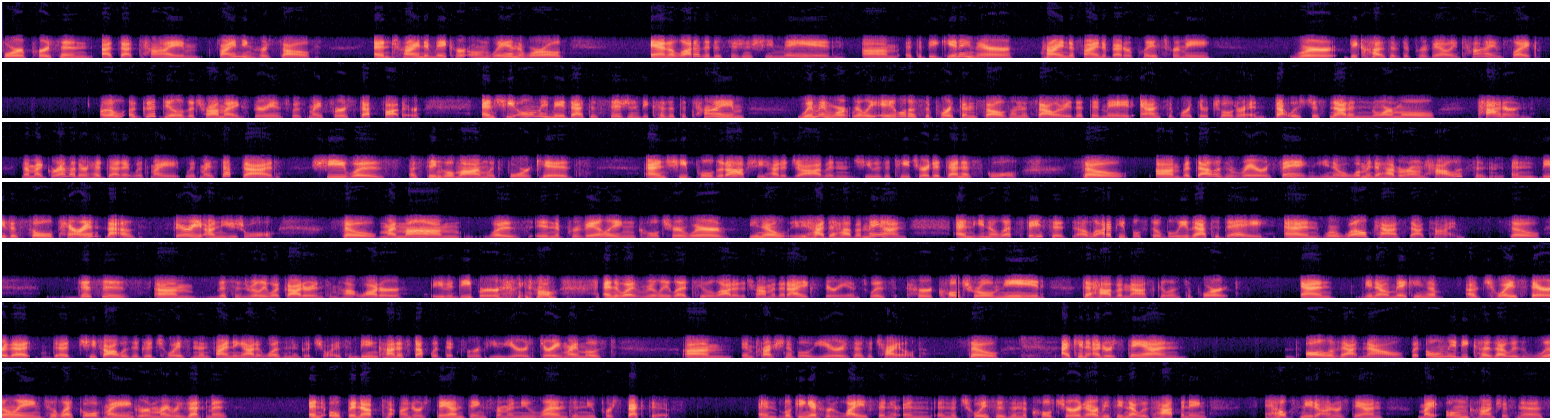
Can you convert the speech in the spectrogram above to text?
for a person at that time finding herself and trying to make her own way in the world. And a lot of the decisions she made um, at the beginning there, trying to find a better place for me, were because of the prevailing times. Like a, a good deal of the trauma I experienced was my first stepfather. And she only made that decision because at the time, women weren't really able to support themselves on the salary that they made and support their children. That was just not a normal pattern. Now my grandmother had done it with my with my stepdad. She was a single mom with four kids and she pulled it off. She had a job and she was a teacher at a dentist school. So um but that was a rare thing, you know, a woman to have her own house and and be the sole parent. That was very unusual. So my mom was in the prevailing culture where, you know, you had to have a man and you know, let's face it, a lot of people still believe that today, and we're well past that time. So this is um, this is really what got her in some hot water, even deeper, you know. And what really led to a lot of the trauma that I experienced was her cultural need to have a masculine support, and you know, making a a choice there that that she thought was a good choice and then finding out it wasn't a good choice and being kind of stuck with it for a few years during my most um, impressionable years as a child. So I can understand all of that now, but only because I was willing to let go of my anger and my resentment and open up to understand things from a new lens and new perspective. And looking at her life and and and the choices and the culture and everything that was happening helps me to understand my own consciousness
